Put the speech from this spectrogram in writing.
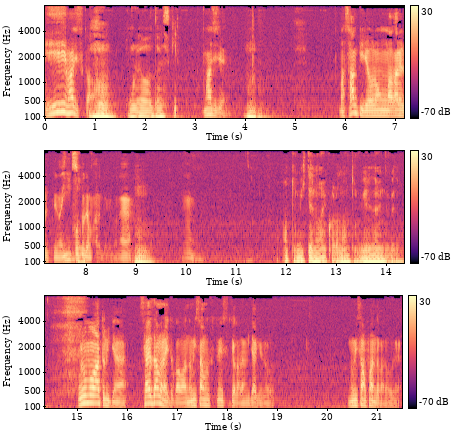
ええー、マジっすか？うん。俺は大好き。マジで？うん。まあ、賛否両論分かれるっていうのはいいことでもあるんだけどね。うん。うん。あと見てないからなんとも言えないんだけど。俺もあと見てない。さや侍とかは、のみさんも普通に好きだから見たいけど、のみさんファンだから俺。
